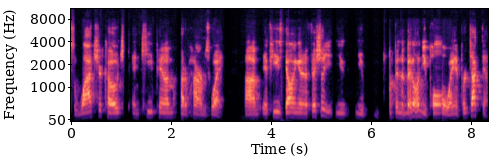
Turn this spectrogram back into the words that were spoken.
to watch your coach and keep him out of harm's way. Um, if he's yelling at an official, you, you, you jump in the middle and you pull away and protect him.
